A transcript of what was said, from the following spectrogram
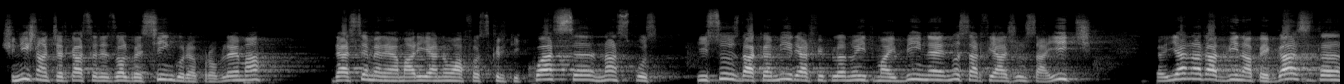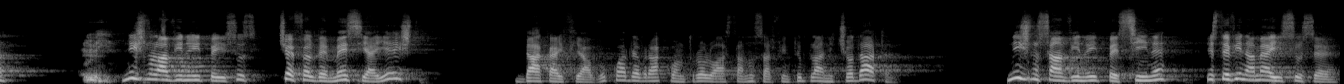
și nici n-a încercat să rezolve singură problema. De asemenea, Maria nu a fost criticoasă, n-a spus, Iisus, dacă Miri ar fi plănuit mai bine, nu s-ar fi ajuns aici. Ea n-a dat vina pe gazdă, nici nu l-a învinuit pe Iisus. Ce fel de Mesia ești? Dacă ai fi avut cu adevărat controlul, asta nu s-ar fi întâmplat niciodată. Nici nu s-a învinuit pe sine, este vina mea, Iisuse.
